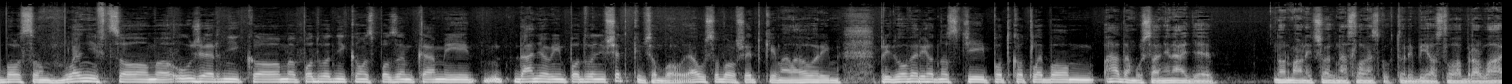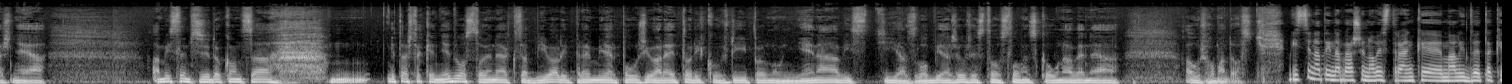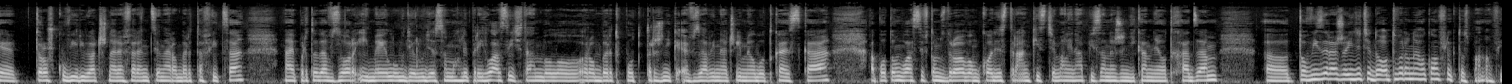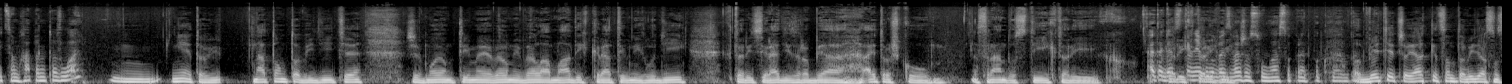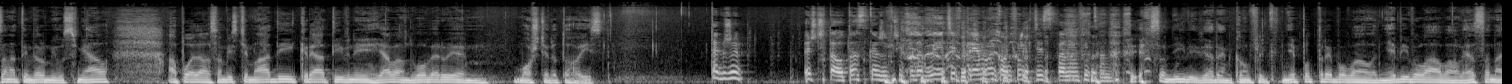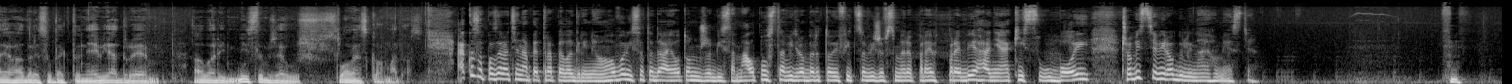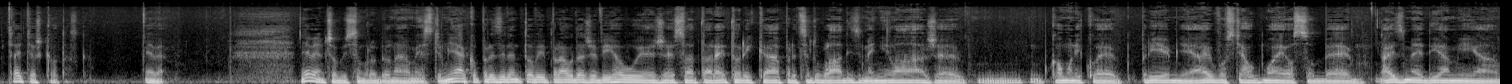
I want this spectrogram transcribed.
bol som lenivcom, úžerníkom, podvodníkom s pozemkami, daňovým podvodníkom, všetkým som bol. Ja už som bol všetkým, ale hovorím, pri dôveryhodnosti pod Kotlebom, hádam, už sa nenájde normálny človek na Slovensku, ktorý by jeho slova bral vážne a a myslím si, že dokonca je to až také nedôstojné, ak sa bývalý premiér používa retoriku vždy plnú nenávisti a zlobia, že už je z toho Slovensko unavené a a už ho má dosť. Vy ste na tej na vašej novej stránke mali dve také trošku vyrývačné referencie na Roberta Fica. Najprv teda vzor e-mailu, kde ľudia sa mohli prihlásiť, tam bolo robert podtržník fzavinač.email.sk a potom vlastne v tom zdrojovom kóde stránky ste mali napísané, že nikam neodchádzam. Uh, to vyzerá, že idete do otvoreného konfliktu s pánom Ficom. Chápem to zle? Mm, nie je to na tomto vidíte, že v mojom týme je veľmi veľa mladých kreatívnych ľudí, ktorí si radi zrobia aj trošku srandu z tých, ktorí a tak asi to nebolo bez vášho súhlasu, predpokladám. Viete čo, ja keď som to videl, som sa nad tým veľmi usmial a povedal som, vy ste mladí, kreatívni, ja vám dôverujem, môžete do toho ísť. Takže ešte tá otázka, že či teda budete v priamom konflikte s pánom Ficom. Ja som nikdy žiaden konflikt nepotreboval, nevyvolával, ja sa na jeho adresu takto nevyjadrujem hovorím, myslím, že už Slovensko má dosť. Ako sa pozeráte na Petra Pellegriniho? Hovorí sa teda aj o tom, že by sa mal postaviť Robertovi Ficovi, že v smere pre, prebieha nejaký súboj. Čo by ste vyrobili na jeho mieste? Hm, to je ťažká otázka. Neviem. Neviem, čo by som robil na jeho mieste. Mne ako prezidentovi pravda, že vyhovuje, že sa tá retorika predsedu vlády zmenila že mm, komunikuje príjemne aj vo vzťahu k mojej osobe, aj s médiami a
